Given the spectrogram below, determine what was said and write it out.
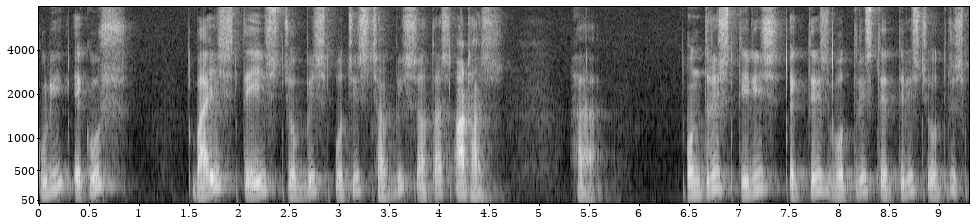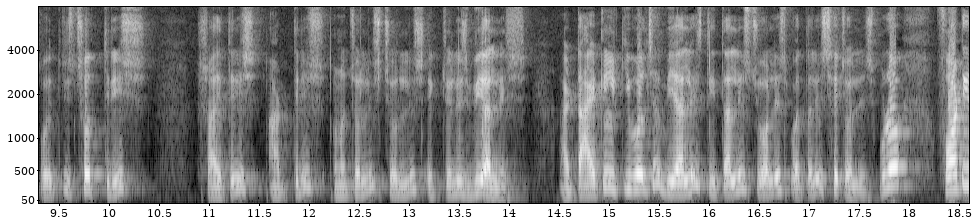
কুড়ি, একুশ, বাইশ, তেইশ, চব্বিশ, পঁচিশ, ছাব্বিশ, সাতাশ, আঠাশ। হ্যাঁ উনত্রিশ, তিরিশ, একত্রিশ, বত্রিশ, তেত্রিশ, চৌত্রিশ, পঁয়ত্রিশ, ছত্রিশ সাঁত্রিশ আটত্রিশ, উনচল্লিশ, চল্লিশ, একচল্লিশ, বিয়াল্লিশ। আর টাইটেল কি বলছে? বিয়াল্লিশ, তেতাল্লিশ, চুয়াল্লিশ, পঁয়তাল্লিশ, ছেচল্লিশ। পুরো ফর্টি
